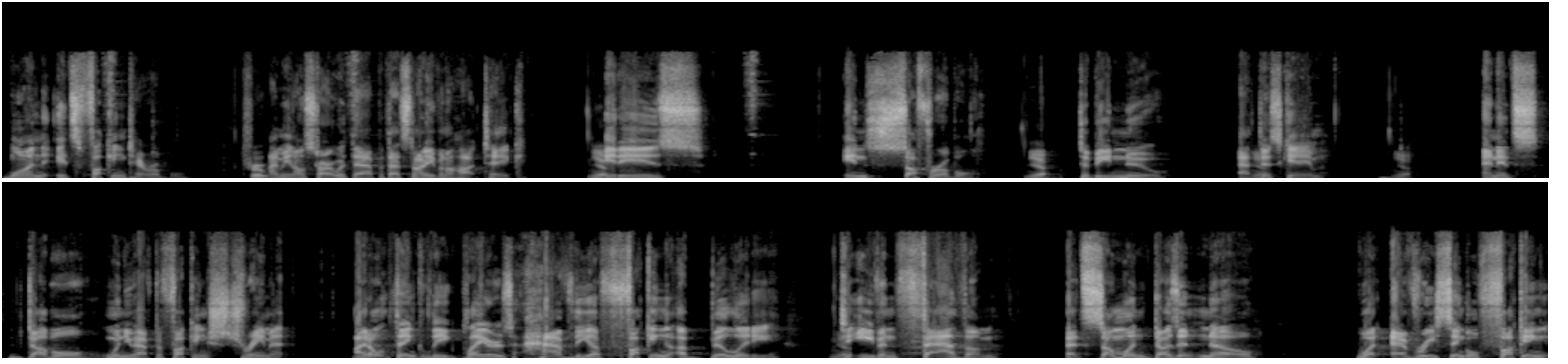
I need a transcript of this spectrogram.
one, it's fucking terrible. True. I mean, I'll start with that, but that's not even a hot take. Yep. It is insufferable Yep. to be new at Yeah. this game. Yep. And it's double when you have to fucking stream it. I don't think league players have the uh, fucking ability to even fathom that someone doesn't know what every single fucking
